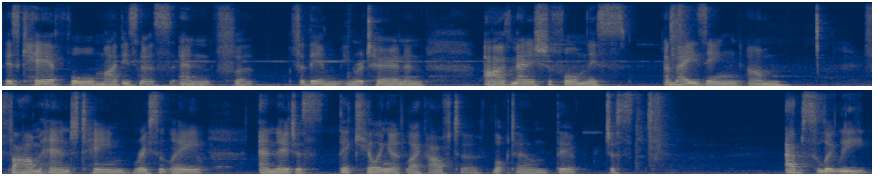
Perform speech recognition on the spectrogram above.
there's care for my business and for, for them in return. And I've managed to form this amazing um, farmhand team recently, and they're just they're killing it. Like after lockdown, they're just absolutely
